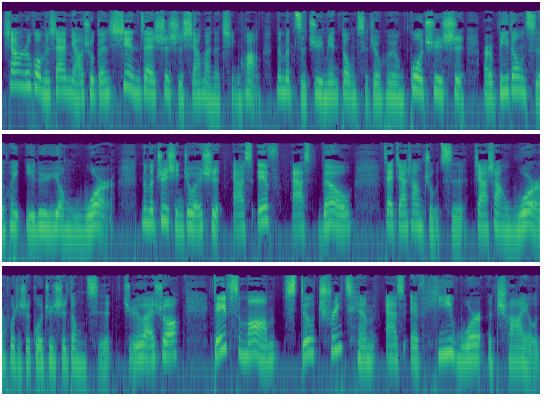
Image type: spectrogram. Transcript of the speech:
像如果我们是在描述跟现在事实相反的情况，那么子句里面动词就会用过去式，而 be 动词会一律用 were，那么句型就会是 as if。As though，再加上主词，加上 were 或者是过去式动词。举例来说，Dave's mom still treats him as if he were a child。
